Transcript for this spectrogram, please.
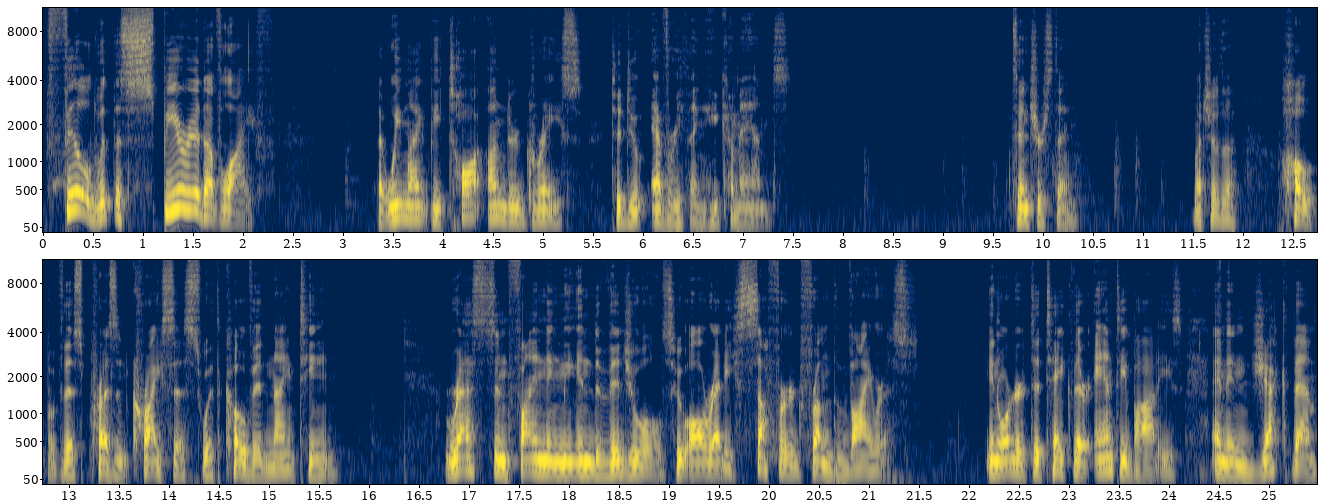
filled with the spirit of life, that we might be taught under grace to do everything he commands. It's interesting. Much of the hope of this present crisis with COVID 19 rests in finding the individuals who already suffered from the virus in order to take their antibodies and inject them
